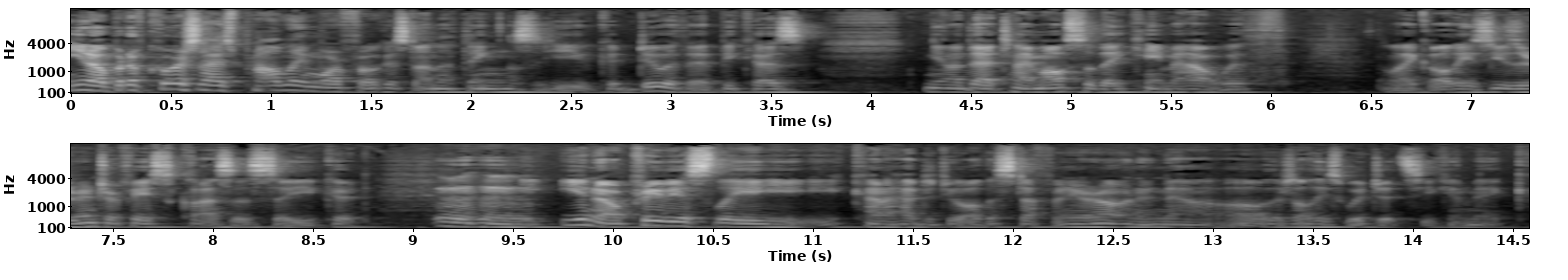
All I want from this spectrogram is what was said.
you know, but of course, I was probably more focused on the things you could do with it because, you know, at that time also they came out with like all these user interface classes, so you could, Mm-hmm. you know, previously you kind of had to do all this stuff on your own, and now oh, there's all these widgets you can make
